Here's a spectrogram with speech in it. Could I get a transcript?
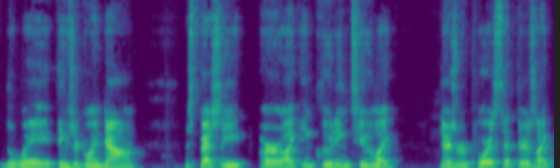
the way things are going down, especially or like including too like there's reports that there's like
